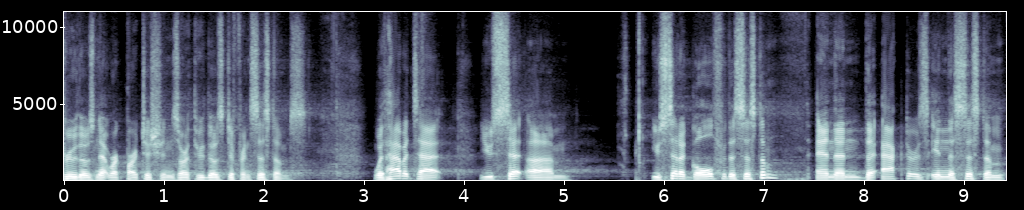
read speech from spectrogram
through those network partitions or through those different systems. With Habitat, you set, um, you set a goal for the system, and then the actors in the system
